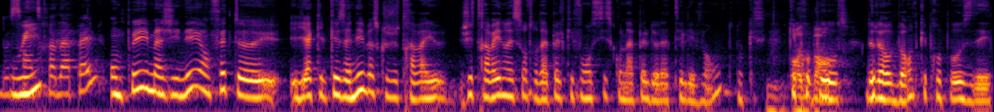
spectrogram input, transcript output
de Oui. centre d'appel? On peut imaginer, en fait, euh, il y a quelques années, parce que je travaille, j'ai travaillé dans les centres d'appel qui font aussi ce qu'on appelle de la télévente, donc qui, qui proposent de l'outbound, qui proposent des,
